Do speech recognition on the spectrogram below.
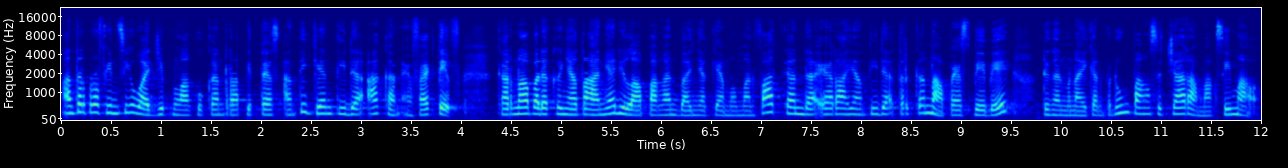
antar provinsi wajib melakukan rapid test antigen tidak akan efektif. Karena pada kenyataannya di lapangan banyak yang memanfaatkan daerah yang tidak terkena PSBB dengan menaikkan penumpang secara maksimal.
